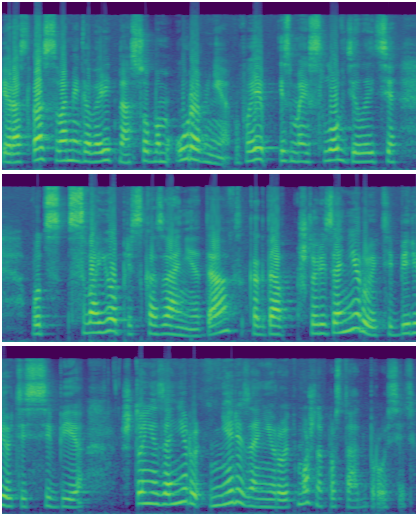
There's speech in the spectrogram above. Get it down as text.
и расклад с вами говорит на особом уровне. Вы из моих слов делаете вот свое предсказание, да, когда что резонируете, берете себе, что не резонирует, не резонирует, можно просто отбросить.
